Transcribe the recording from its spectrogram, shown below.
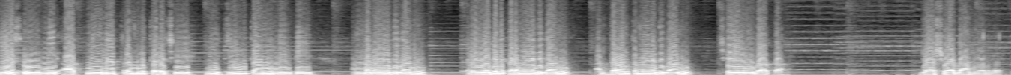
యేసు నీ ఆత్మీయ నేత్రములు తెరచి నీ జీవితాన్ని నింపి అందమైనదిగాను ప్రయోజనకరమైనదిగాను అర్థవంతమైనదిగాను చేయునుగాక. జాషువా డానియల్ గారు.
